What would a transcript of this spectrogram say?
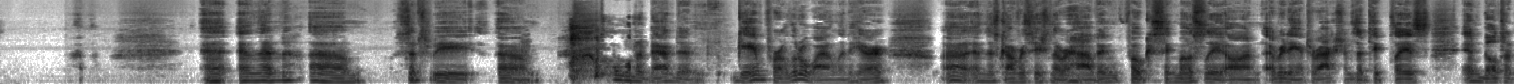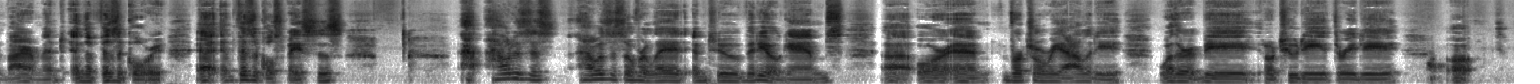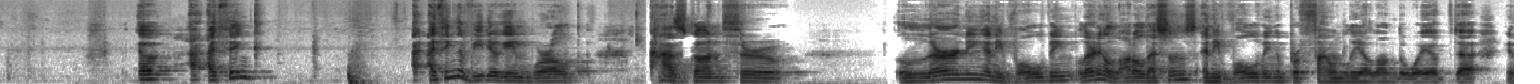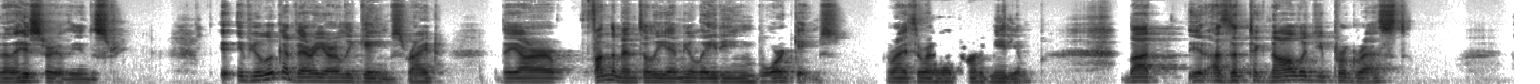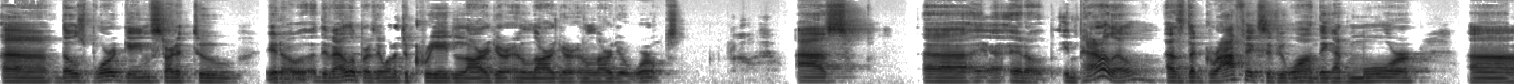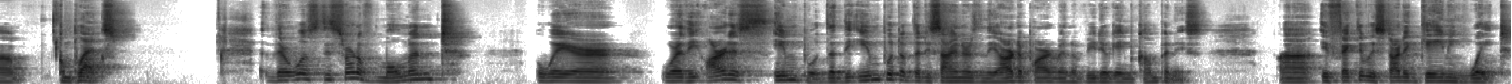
and, and then um, since we um, somewhat abandoned game for a little while in here, uh, in this conversation that we're having, focusing mostly on everyday interactions that take place in built environment in the physical re- uh, in physical spaces. How does this how is this overlaid into video games uh, or in virtual reality, whether it be you know two D, three D, I, think I think the video game world has gone through learning and evolving, learning a lot of lessons and evolving profoundly along the way of the you know the history of the industry. If you look at very early games, right, they are fundamentally emulating board games, right, through an electronic medium. But it, as the technology progressed, uh, those board games started to, you know, developers, they wanted to create larger and larger and larger worlds. As, uh, you know, in parallel, as the graphics, if you want, they got more uh, complex. There was this sort of moment where where the artist's input, that the input of the designers in the art department of video game companies uh, effectively started gaining weight.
